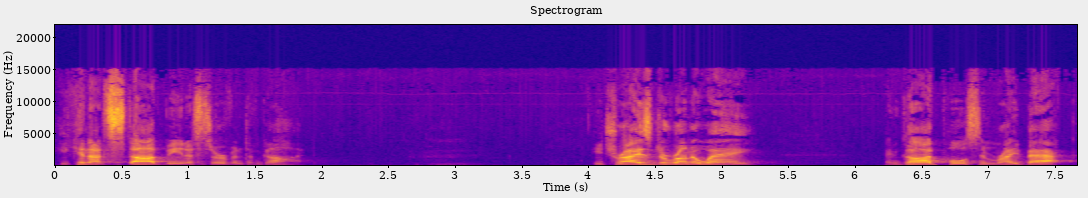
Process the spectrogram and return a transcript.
he cannot stop being a servant of God. He tries to run away, and God pulls him right back.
